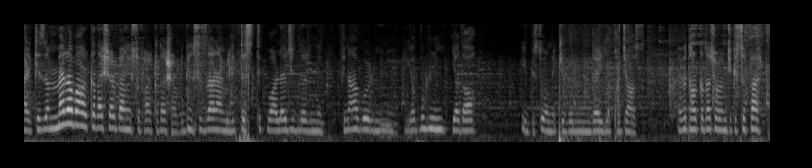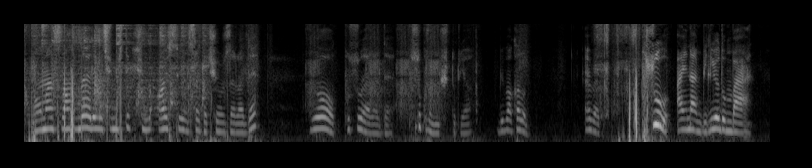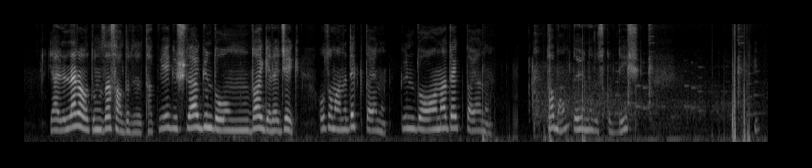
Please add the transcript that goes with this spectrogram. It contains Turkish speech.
Herkese merhaba arkadaşlar ben Yusuf arkadaşlar. Bugün sizlerle birlikte Stick War Legendary'nin final bölümünü ya bugün ya da bir sonraki bölümünde yapacağız. Evet arkadaşlar önceki sefer normal sınavında ele geçirmiştik. Şimdi Ice Hills'a geçiyoruz herhalde. Yok pusu herhalde. Pusu kurulmuştur ya. Bir bakalım. Evet. Pusu. Aynen biliyordum ben. Yerliler ordumuza saldırdı. Takviye güçler gün doğumunda gelecek. O zamana dek dayanın. Gün doğana dek dayanın. Tamam dayanırız kardeş.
